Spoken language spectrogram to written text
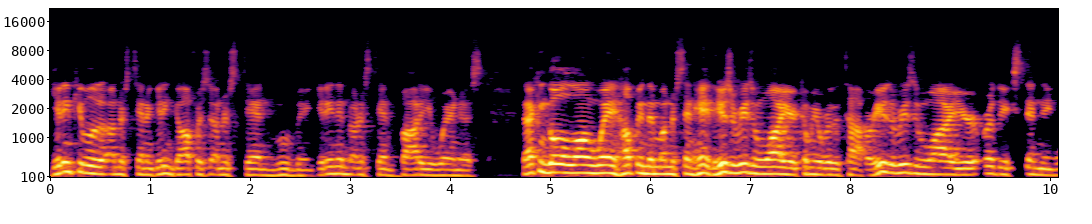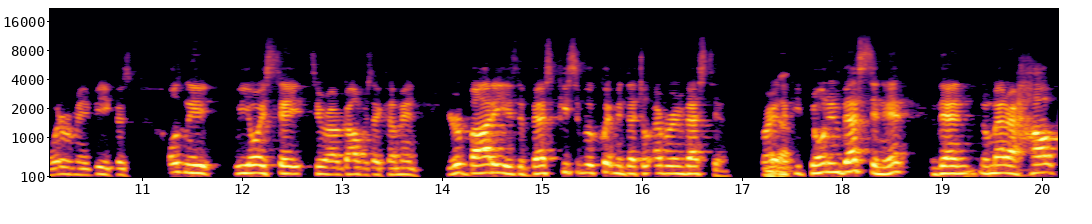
getting people to understand or getting golfers to understand movement, getting them to understand body awareness. That can go a long way helping them understand, hey, here's a reason why you're coming over the top, or here's a reason why you're early extending, whatever it may be. Because ultimately, we always say to our golfers that come in, your body is the best piece of equipment that you'll ever invest in, right? Yeah. If you don't invest in it, then no matter how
